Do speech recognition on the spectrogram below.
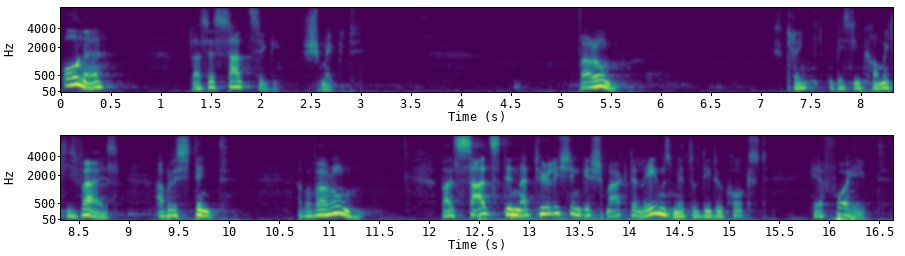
ohne dass es salzig schmeckt. Warum? Es klingt ein bisschen komisch, ich weiß, aber es stimmt. Aber warum? Weil Salz den natürlichen Geschmack der Lebensmittel, die du kochst, hervorhebt.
